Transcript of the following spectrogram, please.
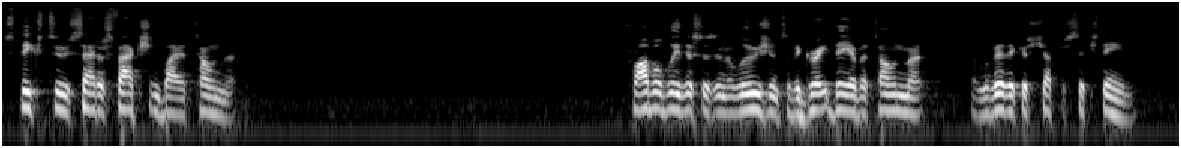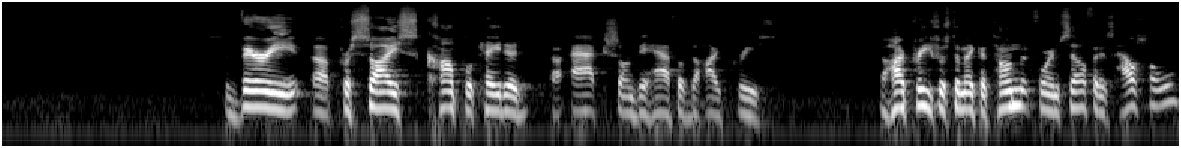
speaks to satisfaction by atonement. Probably this is an allusion to the great day of atonement Leviticus chapter 16 very uh, precise, complicated uh, acts on behalf of the high priest. The high priest was to make atonement for himself and his household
